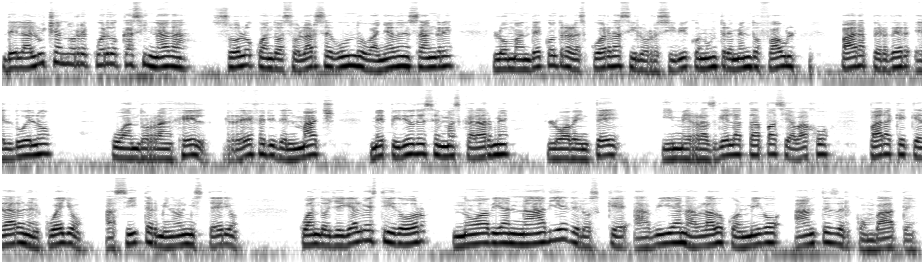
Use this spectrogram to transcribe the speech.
De la lucha no recuerdo casi nada, solo cuando a Solar Segundo, bañado en sangre, lo mandé contra las cuerdas y lo recibí con un tremendo foul para perder el duelo. Cuando Rangel, referee del match, me pidió desenmascararme, lo aventé y me rasgué la tapa hacia abajo para que quedara en el cuello. Así terminó el misterio. Cuando llegué al vestidor no había nadie de los que habían hablado conmigo antes del combate.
